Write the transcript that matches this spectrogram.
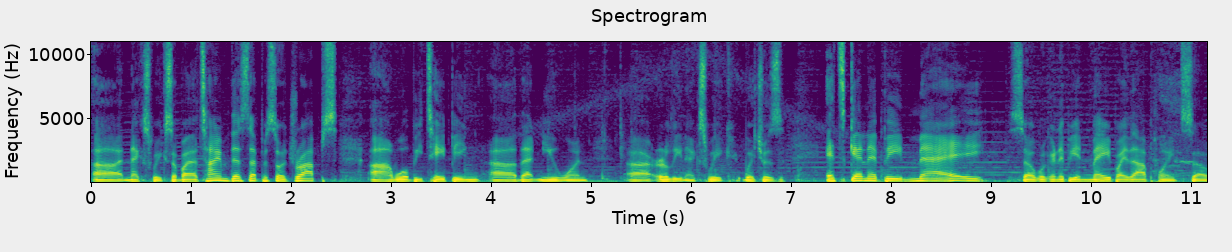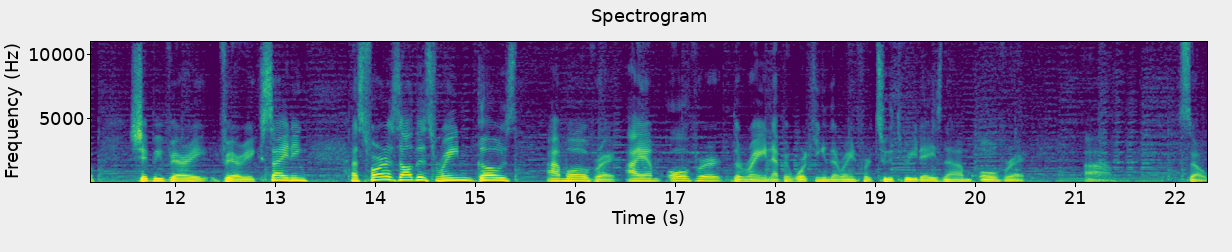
uh, next week. So by the time this episode drops, uh, we'll be taping uh, that new one uh, early next week, which was it's gonna be May, so we're gonna be in May by that point. So should be very very exciting. As far as all this rain goes, I'm over it. I am over the rain. I've been working in the rain for two three days now. I'm over it. Um, so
